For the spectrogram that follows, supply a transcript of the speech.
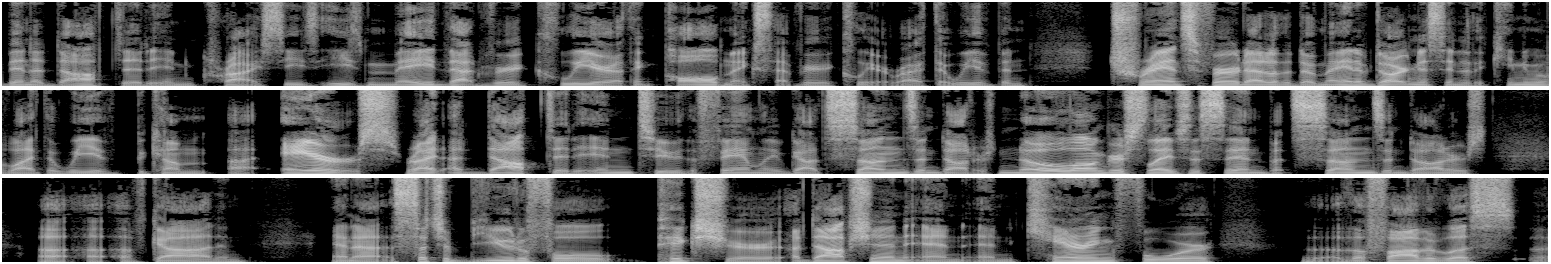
been adopted in Christ. He's, he's made that very clear. I think Paul makes that very clear, right? That we have been transferred out of the domain of darkness into the kingdom of light, that we have become uh, heirs, right? Adopted into the family of God, sons and daughters, no longer slaves of sin, but sons and daughters uh, uh of God. And and uh, such a beautiful picture. Adoption and and caring for the fatherless uh,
